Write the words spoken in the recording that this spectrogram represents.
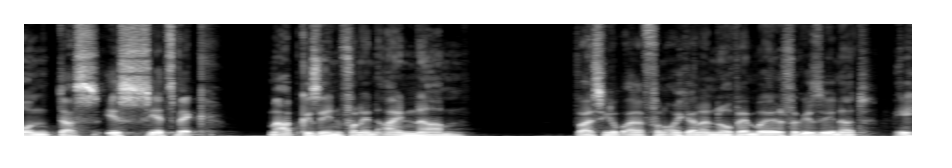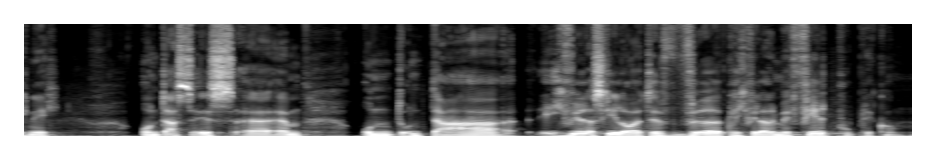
Und das ist jetzt weg. Mal abgesehen von den Einnahmen. Weiß nicht, ob einer von euch eine Novemberhilfe gesehen hat. Ich nicht. Und das ist, äh, ähm, und, und da, ich will, dass die Leute wirklich wieder, mir fehlt Publikum.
